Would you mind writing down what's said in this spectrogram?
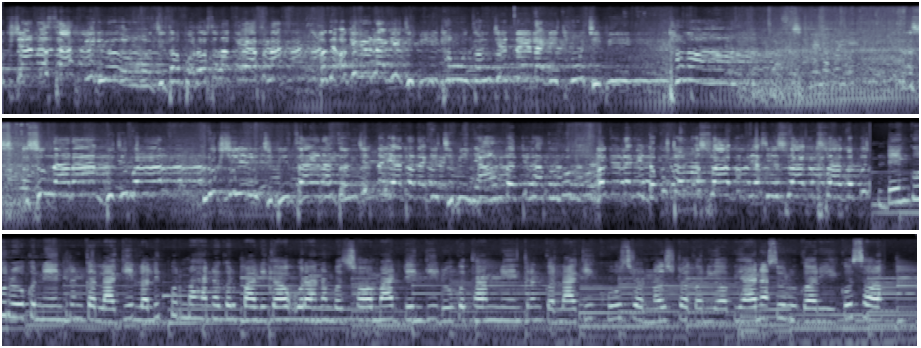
डोक्साना साफ गरियो जिता भरोसा न कया छना अझै अघि यो लागि झिपी ठाउँ जनचेतनै लागि ठाउँ झिपी ठाउँ सुन्दारा गुजुबार लुक्सी झिपी चाहेर जनचेतना यात्रा लागि झिपी न्याउन त टिनातुरु अघि लागि डोक्साना स्वागत यासी स्वागत स्वागत डेङ्गु रोग नियन्त्रणका लागि ललितपुर महानगरपालिका वडा नम्बर छमा डेङ्गी रोकथाम नियन्त्रणका लागि खोज र नष्ट गर्ने अभियान सुरु गरिएको छ।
